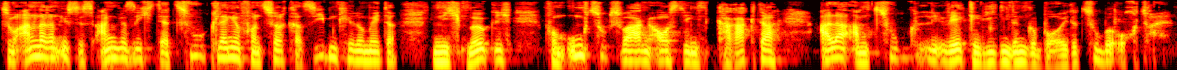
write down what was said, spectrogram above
Zum anderen ist es angesichts der Zuglänge von circa sieben Kilometer nicht möglich, vom Umzugswagen aus den Charakter aller am Zugweg liegenden Gebäude zu beurteilen.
